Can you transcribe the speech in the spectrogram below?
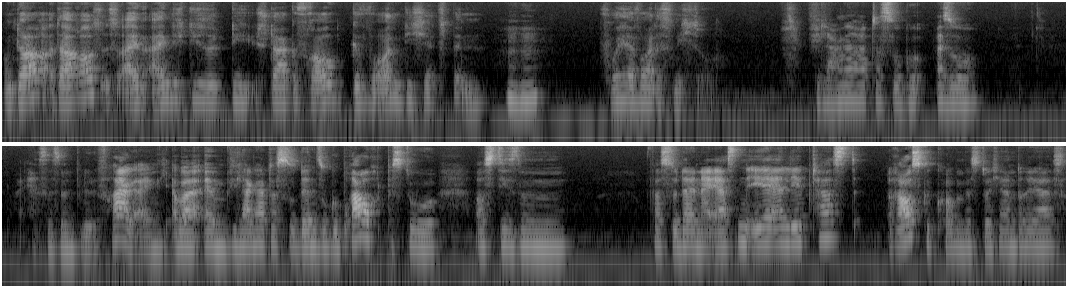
Und da, daraus ist ein, eigentlich diese, die starke Frau geworden, die ich jetzt bin. Mhm. Vorher war das nicht so. Wie lange hat das so, ge also, das ist eine blöde Frage eigentlich, aber ähm, wie lange hat das so denn so gebraucht, bis du aus diesem, was du deiner ersten Ehe erlebt hast, rausgekommen bist durch Andreas?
